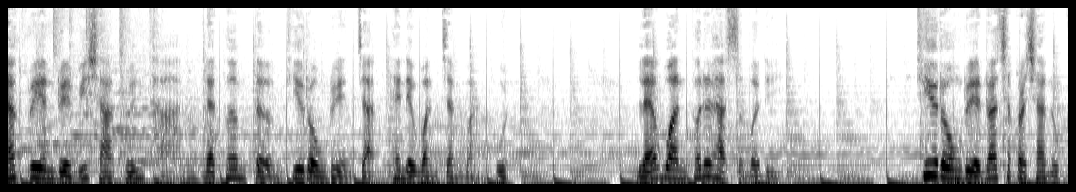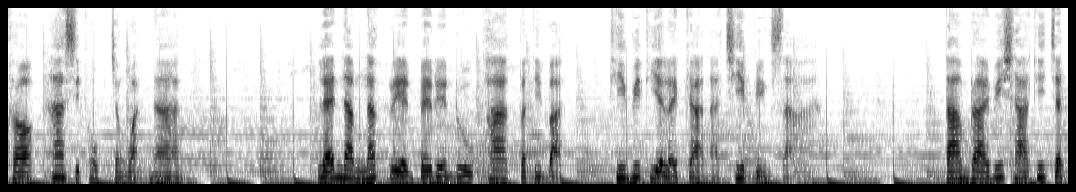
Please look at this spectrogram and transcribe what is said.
นักเรียนเรียนวิชาพื้นฐานและเพิ่มเติมที่โรงเรียนจัดให้ในวันจันทร์วันพุธ และวันพฤหัสบดี ที่โรงเรียนราชประชานุเคราะห์ 56 จังหวัดน่าน และนำนักเรียนไปเรียนรู้ภาคปฏิบัติ ที่วิทยาลัยการอาชีพเวียงสา ตามรายวิชาที่จัด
